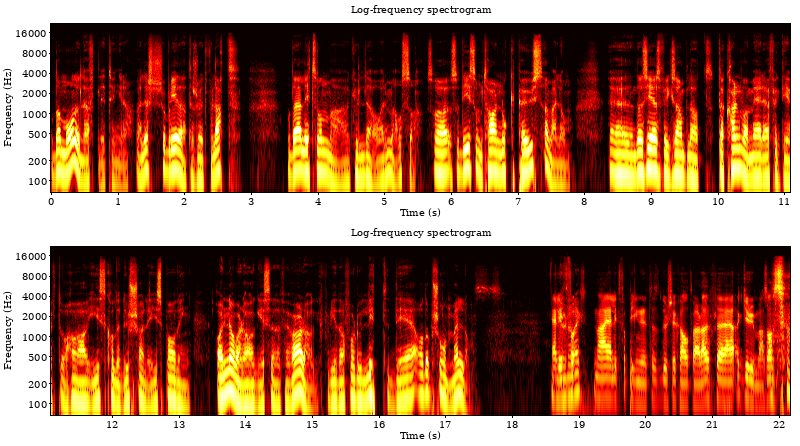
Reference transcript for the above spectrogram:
Og da må du løfte litt tyngre, ellers så blir det til slutt for lett. Og det er litt sånn med kulde og varme også. Så, så de som tar nok pauser mellom eh, Da sies f.eks. at det kan være mer effektivt å ha iskalde dusjer eller isbading annenhver dag i stedet for hver dag, fordi da får du litt deadopsjon mellom. Jeg er litt for, nei, jeg er litt for pinglete til å dusje kaldt hver dag, for jeg gruer meg sånn. Så,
